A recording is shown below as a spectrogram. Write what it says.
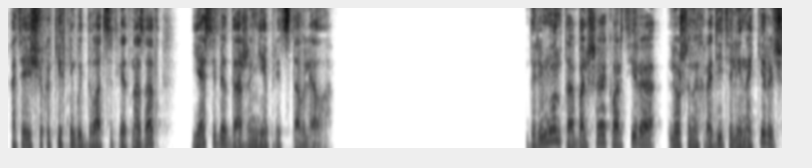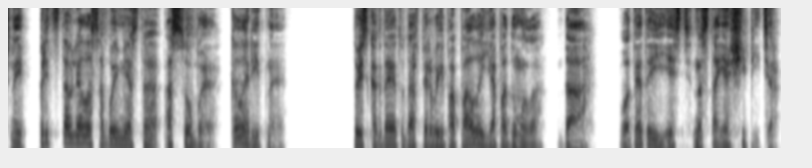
Хотя еще каких-нибудь 20 лет назад я себе даже не представляла. До ремонта большая квартира Лешиных родителей на Кирочной представляла собой место особое, колоритное. То есть, когда я туда впервые попала, я подумала, да, вот это и есть настоящий Питер.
